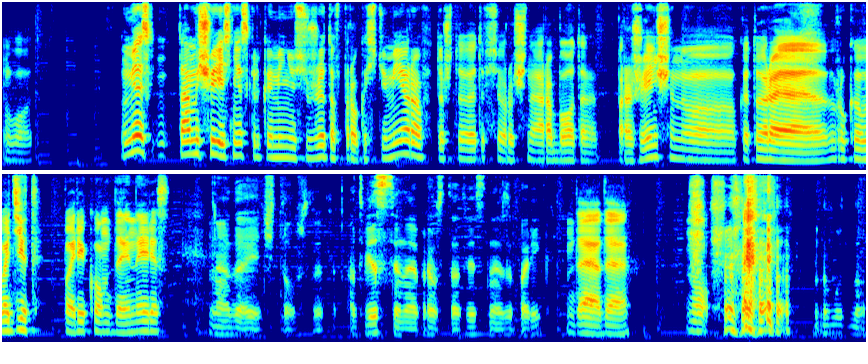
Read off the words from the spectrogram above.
Вот. У меня там еще есть несколько меню-сюжетов про костюмеров, то, что это все ручная работа, про женщину, которая руководит париком Дайнерис. А, да, я читал, что это ответственная, просто ответственная за парик. Да, да. Ну, Ну, мудно.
